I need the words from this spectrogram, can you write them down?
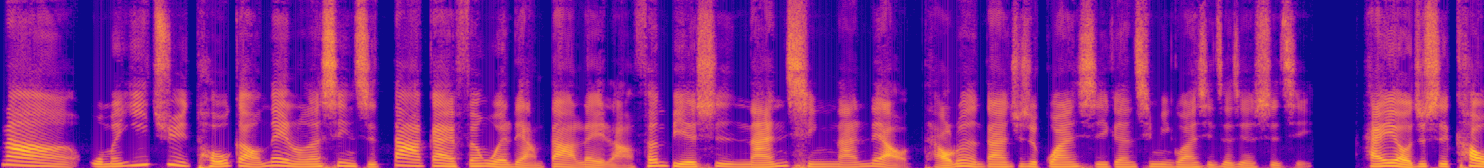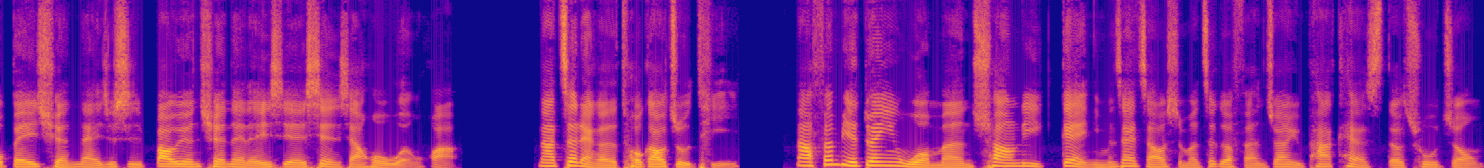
那我们依据投稿内容的性质，大概分为两大类啦，分别是难情难了，讨论的当然就是关系跟亲密关系这件事情；还有就是靠北圈内，就是抱怨圈内的一些现象或文化。那这两个的投稿主题，那分别对应我们创立 Gay，你们在找什么？这个粉专与 Podcast 的初衷。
